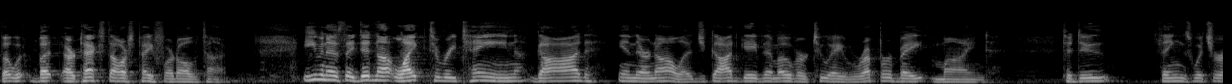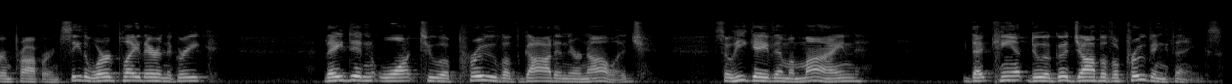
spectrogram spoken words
but but our tax dollars pay for it all the time. Even as they did not like to retain God in their knowledge, God gave them over to a reprobate mind to do things which are improper. And see the wordplay there in the Greek? They didn't want to approve of God in their knowledge, so he gave them a mind that can't do a good job of approving things,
